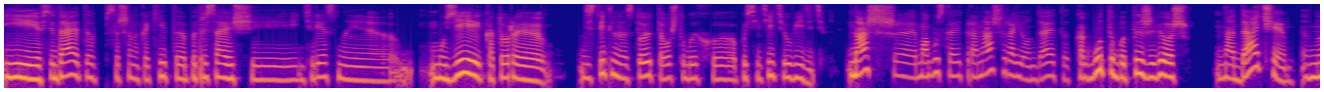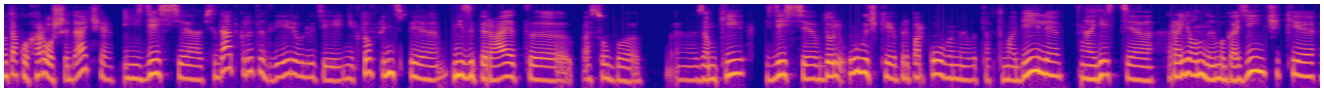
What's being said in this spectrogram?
И всегда это совершенно какие-то потрясающие, интересные музеи, которые действительно стоит того, чтобы их э, посетить и увидеть. Наш, могу сказать про наш район, да, это как будто бы ты живешь на даче, ну, такой хорошей даче, и здесь э, всегда открыты двери у людей. Никто, в принципе, не запирает э, особо Э, замки. Здесь вдоль улочки припаркованы вот автомобили. А, есть районные магазинчики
